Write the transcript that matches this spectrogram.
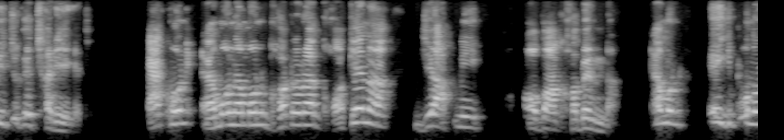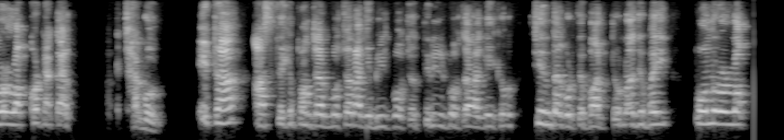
কিছুকে ছাড়িয়ে গেছে। এখন এমন এমন ঘটনা ঘটে না যে আপনি অবাক হবেন না। এমন এই পনেরো লক্ষ টাকার ছাগল, এটা আজ থেকে পঞ্চাশ বছর আগে, বিশ বছর, তিরিশ বছর আগে কেউ চিন্তা করতে পারতো না যে ভাই পনেরো লক্ষ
